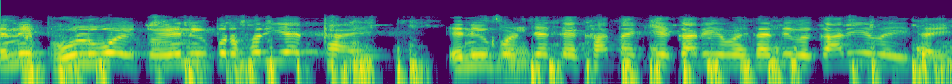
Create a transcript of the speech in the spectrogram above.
એની ભૂલ હોય તો એની ઉપર ફરિયાદ થાય. એની ઉપર જે કઈ ખાતાકીય કાર્યવાહી થતી હોય કાર્યવાહી થાય.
